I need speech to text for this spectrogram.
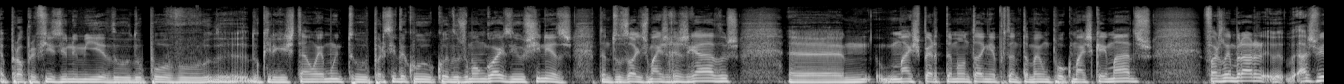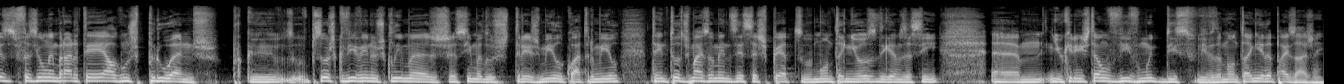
a própria fisionomia do, do povo de- do Quirguistão é muito parecida com, com a dos mongóis e os chineses. Portanto, os olhos mais rasgados, hum, mais perto da montanha, portanto, também um pouco mais queimados. Faz lembrar, às vezes faziam lembrar até alguns peruanos. Porque pessoas que vivem nos climas acima dos 3 mil, 4 mil têm todos mais ou menos esse aspecto montanhoso, digamos assim. Um, e o Quirguistão vive muito disso, vive da montanha e da paisagem,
